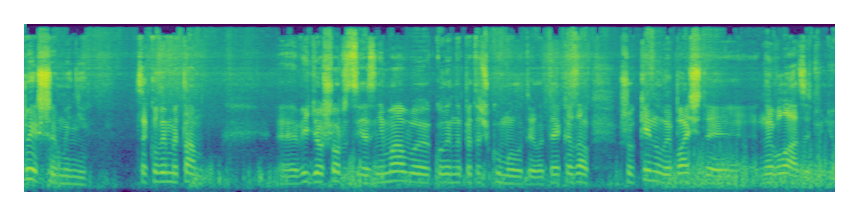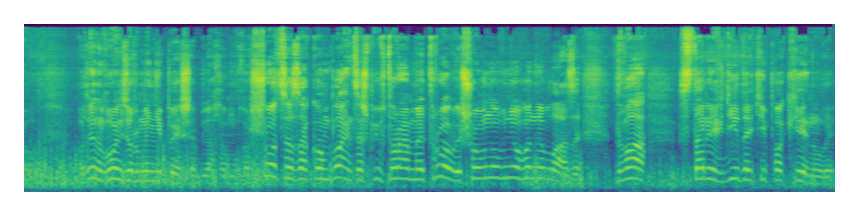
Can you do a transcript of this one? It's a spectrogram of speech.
пише мені. Це коли ми там е, відеошорт я знімав, е, коли на п'ятачку молотили. Та я казав, що кинули, бачите, не влазить в нього. Один гонзюр мені пише, бляха-муха, що це за комбайн? Це ж півтора метровий, що воно в нього не влазить. Два старих діда типа кинули.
